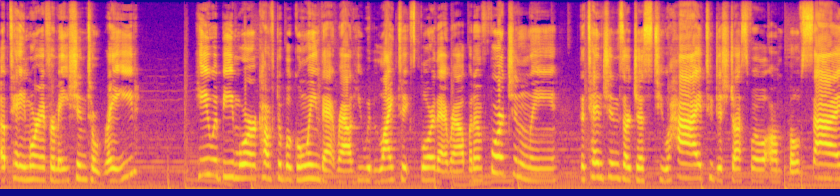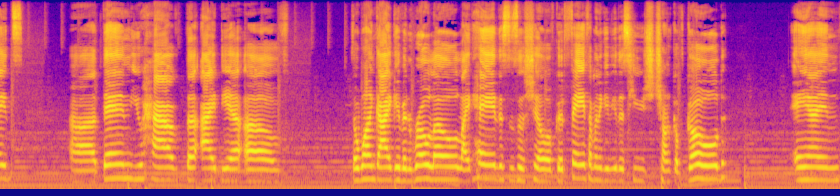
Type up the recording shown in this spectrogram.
obtain more information to raid. He would be more comfortable going that route. He would like to explore that route, but unfortunately, the tensions are just too high, too distrustful on both sides. Uh, then you have the idea of the one guy giving Rollo, like, hey, this is a show of good faith. I'm going to give you this huge chunk of gold. And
